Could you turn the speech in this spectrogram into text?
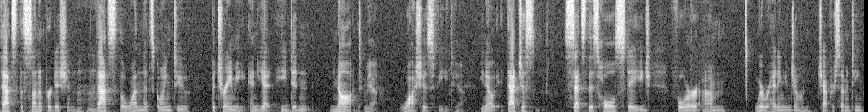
that's the son of perdition. That's the one that's going to betray me. And yet he didn't not Yeah. wash his feet. Yeah. You know, that just sets this whole stage for um, where we're heading in John chapter 17.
